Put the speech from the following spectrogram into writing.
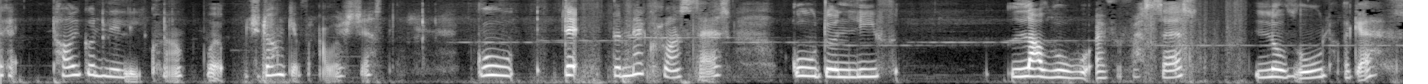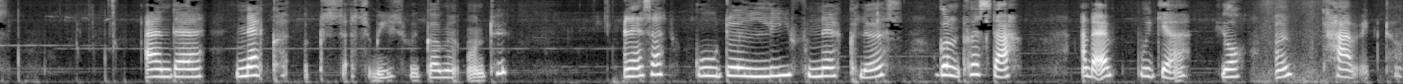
okay, tiger lily crown. Well, you don't give flowers, just gold. The, the next one says golden leaf Laurel, whatever that says. Laurel, I guess. And uh, neck accessories we're going on to. And it says golden leaf necklace. We're going to press that. And then we get your own character.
